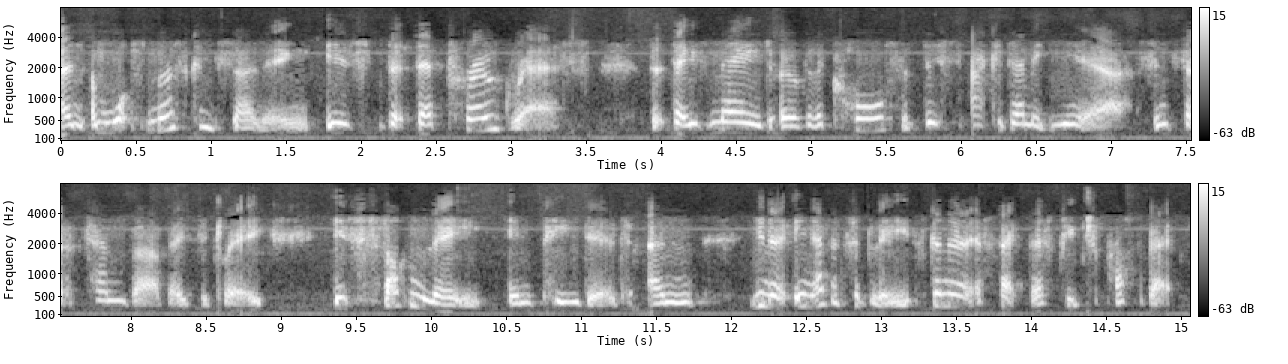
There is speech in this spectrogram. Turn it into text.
and, and what's most concerning is that their progress that they've made over the course of this academic year, since September basically, is suddenly impeded. And, you know, inevitably it's going to affect their future prospects,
